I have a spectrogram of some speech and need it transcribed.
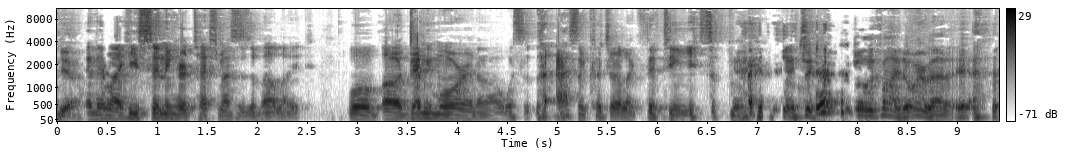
yeah, And then like he's sending her text messages about like, well, uh, Demi Moore and uh, what's it, Ashton Kutcher are like 15 years. yeah. it's like, totally fine. Don't worry about it. Yeah,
